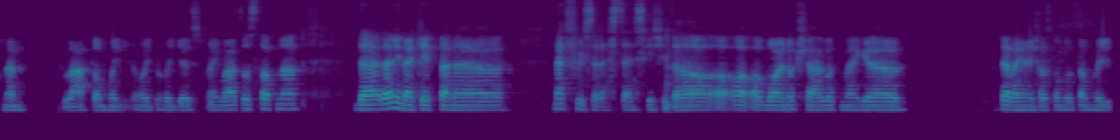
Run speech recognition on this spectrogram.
Nem látom, hogy, hogy, hogy ez megváltoztatná. De, de mindenképpen megfűszerezte ez kicsit a, a, a bajnokságot, meg tényleg én is azt gondoltam, hogy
